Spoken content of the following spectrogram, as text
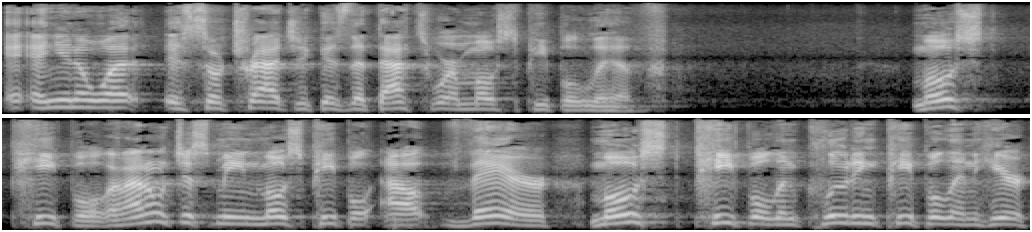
And you know what is so tragic is that that's where most people live. Most people, and I don't just mean most people out there, most people, including people in here,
